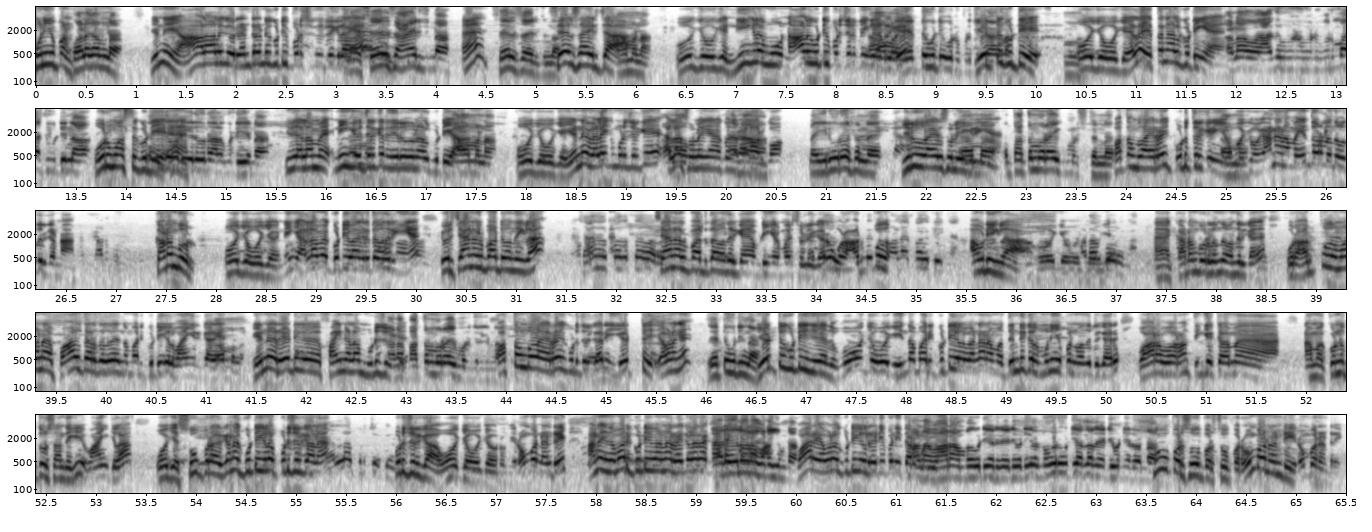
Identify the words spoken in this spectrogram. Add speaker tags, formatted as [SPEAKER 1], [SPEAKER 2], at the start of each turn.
[SPEAKER 1] முனியப்பன்.
[SPEAKER 2] வணக்கம்ண்ணா.
[SPEAKER 1] என்ன ஆளாளுக்கு ரெண்டு ரெண்டு குட்டி பிடிச்சிட்டு இருக்காங்க
[SPEAKER 2] சேல்ஸ் ஆயிருச்சுண்ணா.
[SPEAKER 1] ஆ?
[SPEAKER 2] சேல்ஸ் ஆயிருச்சுண்ணா.
[SPEAKER 1] சேல்ஸ் ஆயிருச்சா?
[SPEAKER 2] ஆமாண்ணா.
[SPEAKER 1] Okay okay. நீங்களே மூ நாலு குட்டி பிடிச்சிருப்பீங்களா?
[SPEAKER 2] எட்டு குட்டி போட்டு
[SPEAKER 1] எட்டு குட்டி. Okay okay. எல்லாம் எத்தனை நாள் குட்டிங்க?
[SPEAKER 2] ஆனா அது ஒரு ஒரு மாசத்து குட்டிண்ணா.
[SPEAKER 1] ஒரு மாசத்து குட்டி?
[SPEAKER 2] இருபது நாள் குட்டிண்ணா.
[SPEAKER 1] இது எல்லாமே நீங்க வச்சிருக்கிறது இருபது நாள் குட்டியா?
[SPEAKER 2] ஆமாண்ணா.
[SPEAKER 1] Okay okay. என்ன விலைக்கு முடிஞ்சிருக்கு? எல்லாம் சொல்லுங்க கொஞ்சம் நல்லா இருக்கும்
[SPEAKER 2] நான் இருபது ரூபா சொன்னேன்.
[SPEAKER 1] இருபதாயிரம் சொல்லிக்கிறீங்க
[SPEAKER 2] பத்தொன்பது ரூபாய்க்கு முடிச்சிட்டேன்
[SPEAKER 1] பத்தொன்பதாயிரம் ரூபாய்க்கு கொடுத்துருக்கீங்க. Okay okay. ஆனா நம்ம எந்த ஊர்ல இருந்து வந்திருக்கோம்னா கடம்பூர். Okay okay. நீங்க எல்லாமே குட்டி வாங்குறத வந்திருக்கீங்க. இவர் சேனல் பாட்டு வந்தீங்களா? சேனல் பாட்டு தான் வந்திருக்கேன் அப்படிங்கிற மாதிரி சொல்லியிருக்காரு. ஒரு அற்புதம். அப்படிங்களா? ஓகே ஓகே கடம்பூர்ல இருந்து வந்திருக்காங்க. ஒரு அற்புதமான பால் தரத்துல இந்த மாதிரி குட்டிகள் வாங்கியிருக்காரு. என்ன ரேட்டுக்கு ஃபைனலா முடிஞ்சிருக்கு?
[SPEAKER 2] பத்தொன்பது ரூபாய்க்கு முடிச்சிருக்கேன்
[SPEAKER 1] பத்தொன்பதாயிரம் ரூபாய் கொடுத்திருக்காரு. எட்டு. எவ்வளவுங்க
[SPEAKER 2] எட்டு குட்டிண்ணா.
[SPEAKER 1] எட்டு குட்டியும் சேர்ந்து. Okay okay. இந்த மாதிரி குட்டிகள் வேணா நம்ம திண்டுக்கல் முனியப்பன் வந்துட்டு இருக்காரு வார வாரம் திங்கட்கிழமை நம்ம குன்னத்தூர் சந்தைக்கு வாங்கிக்கலாம். ஓகே சூப்பரா இருக்கு. ஆனா குட்டிகளை பிடிச்சிருக்கானே பிடிச்சிருக்கா. Okay okay okay. ரொம்ப நன்றி. ஆனா இந்த மாதிரி குட்டி வேணா ரெகுலரா
[SPEAKER 2] ரெகுலரா கிடைக்கும்ண்ணா
[SPEAKER 1] வார எவ்வளவு குட்டிகள் ரெடி பண்ணி தரணும்?
[SPEAKER 2] வாரம் ஐம்பது குட்டி ரெடி பண்ணிக்கலாம் நூறு குட்டியா இருந்தாலும் ரெடி பண்ணிடுவோம்
[SPEAKER 1] சூப்பர் சூப்பர் சூப்பர். ரொம்ப நன்றி ரொம்ப நன்றி.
